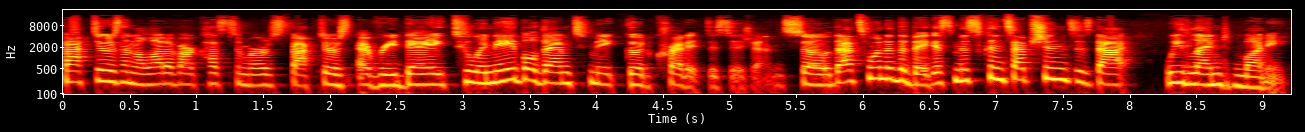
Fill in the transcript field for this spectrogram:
factors and a lot of our customers factors every day to enable them to make good credit decisions. So that's one of the biggest misconceptions is that we lend money.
